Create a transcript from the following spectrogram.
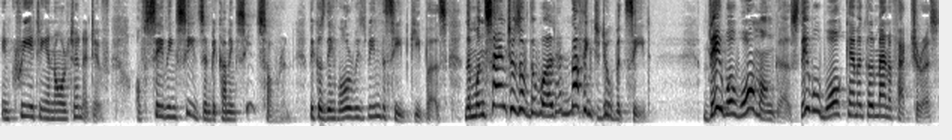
in creating an alternative of saving seeds and becoming seed sovereign because they've always been the seed keepers. The Monsantos of the world had nothing to do with seed. They were warmongers, they were war chemical manufacturers.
